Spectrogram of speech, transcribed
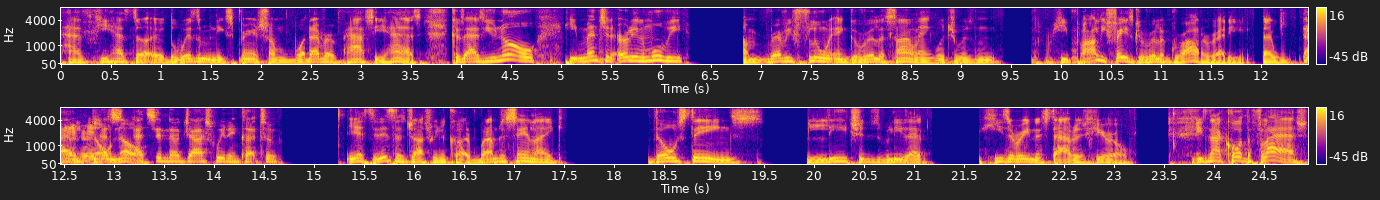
has he has the uh, the wisdom and the experience from whatever past he has. Because as you know, he mentioned early in the movie, I'm very fluent in gorilla sign language, was he probably faced Gorilla Grodd already. That That- don't that's, know. That's in the Josh Whedon cut too. yes, it is a Josh Whedon cut, but I'm just saying like those things lead you to believe that he's already an established hero. He's not called the Flash,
